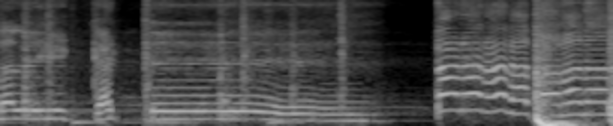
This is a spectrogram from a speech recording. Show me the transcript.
ஜல்லிக்கட்டு தனனன தனனன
